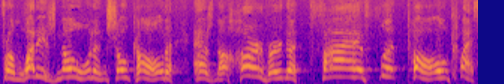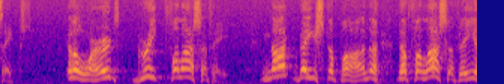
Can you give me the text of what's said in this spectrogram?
from what is known and so called as the Harvard five foot tall classics. In other words, Greek philosophy, not based upon the philosophy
